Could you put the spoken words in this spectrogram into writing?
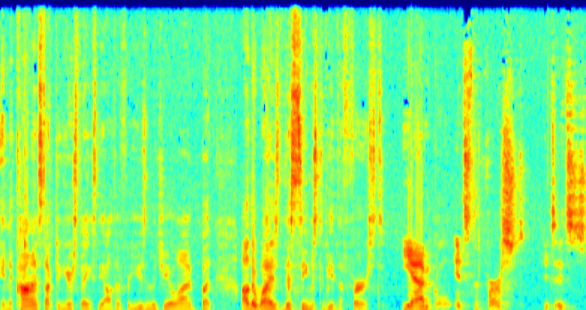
in the comments, Dr. Gears thanks the author for using the GOI, but otherwise, this seems to be the first yeah, article. It's the first. It's it's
